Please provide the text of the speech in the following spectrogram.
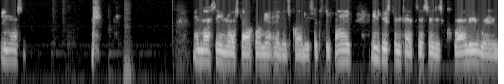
In Los, in Los Angeles, California, it is cloudy 65. In Houston, Texas, it is cloudy with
